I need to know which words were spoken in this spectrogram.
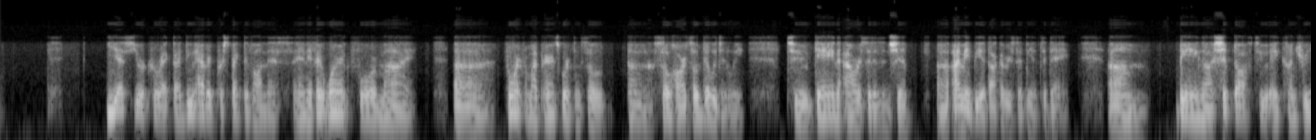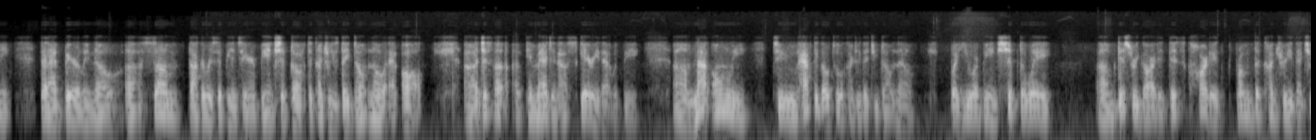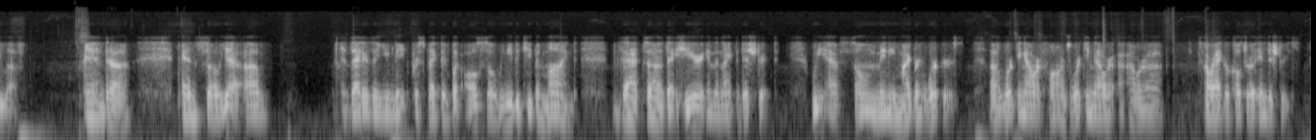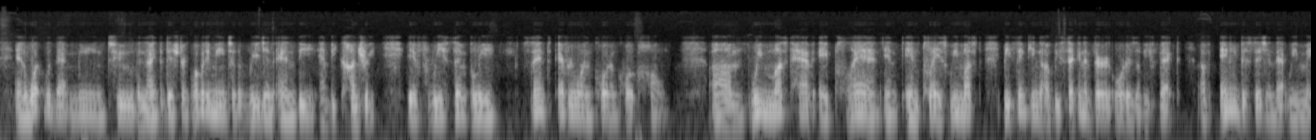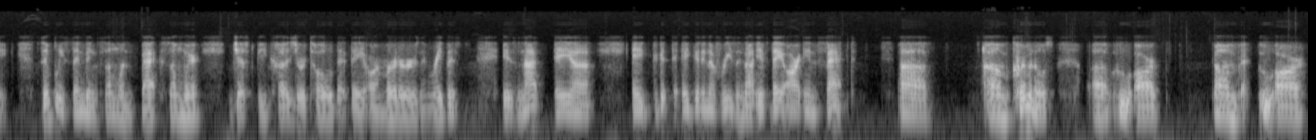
Yes, you're correct. I do have a perspective on this, and if it weren't for my uh, if it weren't for my parents working so uh, so hard, so diligently to gain our citizenship, uh, I may be a DACA recipient today, um, being uh, shipped off to a country that I barely know. Uh, some DACA recipients here being shipped off to countries they don't know at all. Uh, just imagine how scary that would be. Um, not only to have to go to a country that you don't know, but you are being shipped away, um, disregarded, discarded from the country that you love. And uh, and so yeah, um, that is a unique perspective. But also, we need to keep in mind that uh, that here in the Ninth District, we have so many migrant workers uh, working our farms, working our our uh, our agricultural industries. And what would that mean to the Ninth District? What would it mean to the region and the and the country if we simply sent everyone quote unquote home? Um, we must have a plan in, in place. We must be thinking of the second and third orders of effect of any decision that we make. Simply sending someone back somewhere just because you're told that they are murderers and rapists is not a uh, a good, a good enough reason. Now, if they are in fact uh, um, criminals uh, who are um, who are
